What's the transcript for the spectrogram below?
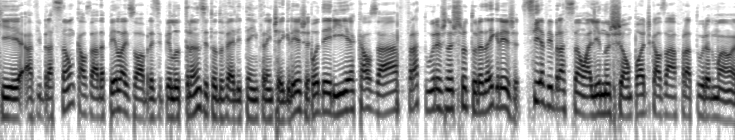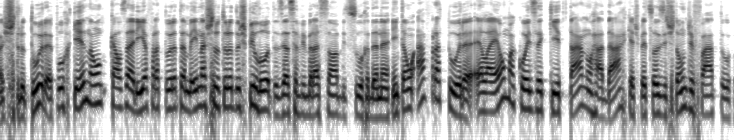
que a vibração causada pelas obras e pelo trânsito do VLT em frente à igreja poderia causar fraturas na estrutura da igreja. Se a vibração ali no chão pode causar uma fratura numa estrutura, por que não causaria fratura também na estrutura dos pilotos, essa vibração absurda, né? Então, a fratura, ela é uma coisa que tá no radar, que as pessoas estão de fato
